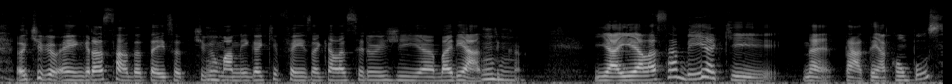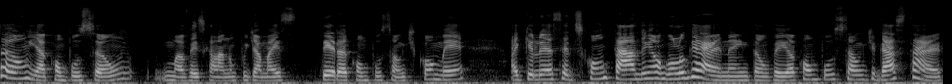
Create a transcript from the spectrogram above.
eu tive, é engraçado até isso, eu tive uhum. uma amiga que fez aquela cirurgia bariátrica. Uhum. E aí ela sabia que, né, tá, tem a compulsão, e a compulsão, uma vez que ela não podia mais ter a compulsão de comer, aquilo ia ser descontado em algum lugar, né? Então veio a compulsão de gastar.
